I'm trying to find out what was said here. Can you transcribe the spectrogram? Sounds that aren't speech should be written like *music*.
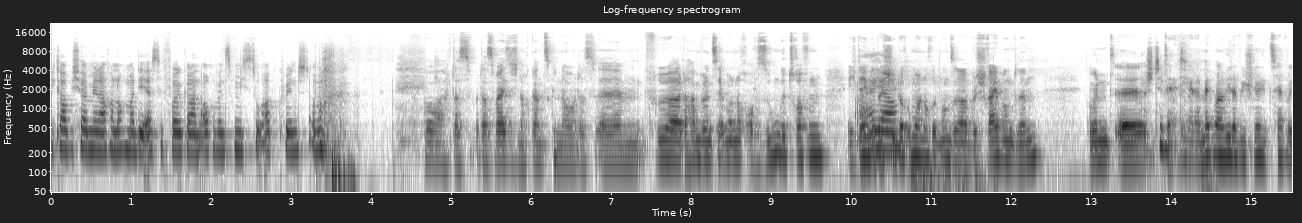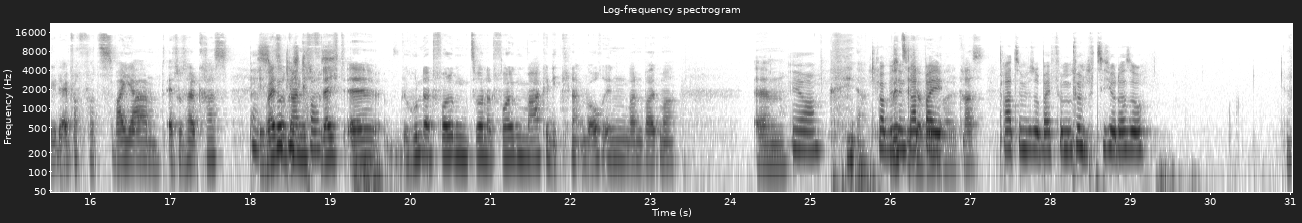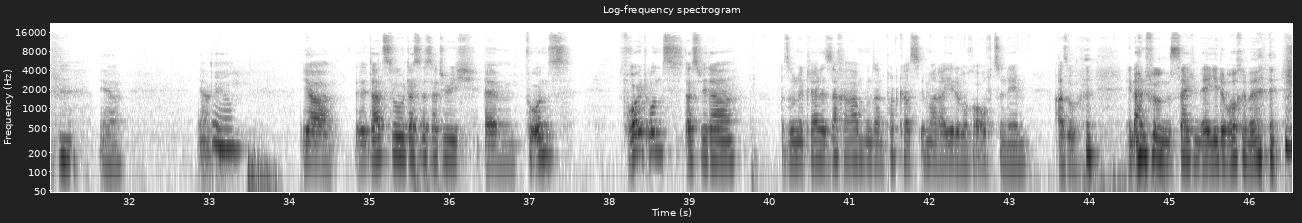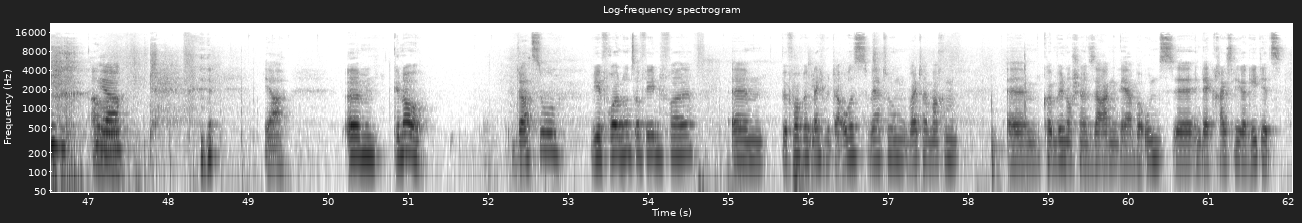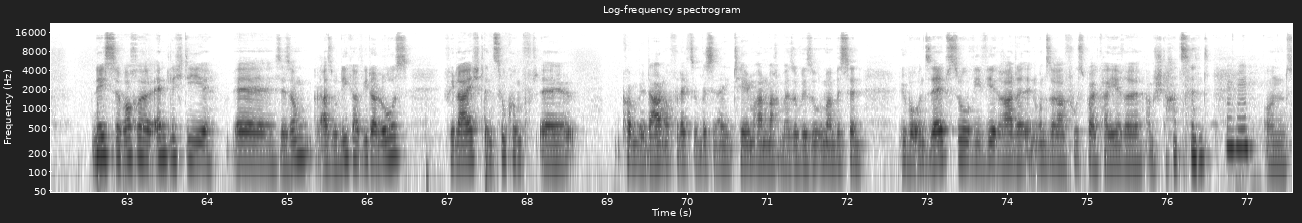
Ich glaube, ich höre mir nachher nochmal die erste Folge an, auch wenn es mich so abcringed, aber. *laughs* Boah, das, das weiß ich noch ganz genau. Das, ähm, früher, da haben wir uns ja immer noch auf Zoom getroffen. Ich denke, ah, ja. das steht auch immer noch in unserer Beschreibung drin. Und äh, Stimmt. Da, Digga, da merkt man wieder, wie schnell die Zeit vergeht. Einfach vor zwei Jahren. Äh, total krass. Das ich weiß auch gar nicht, krass. vielleicht äh, 100 Folgen, 200 Folgen Marke, die knacken wir auch irgendwann bald mal. Ähm, ja. *laughs* ja. Ich glaube, wir sind gerade bei. Krass. Gerade sind wir so bei 55 oder so. *laughs* ja. Ja, okay. ja. ja äh, dazu, das ist natürlich ähm, für uns, freut uns, dass wir da so eine kleine Sache haben, unseren Podcast immer da jede Woche aufzunehmen. Also *laughs* in Anführungszeichen äh, jede Woche, ne? *laughs* Aber, ja. ja. Ähm, genau. Dazu, wir freuen uns auf jeden Fall. Ähm, bevor wir gleich mit der Auswertung weitermachen, ähm, können wir noch schnell sagen, ja, bei uns äh, in der Kreisliga geht jetzt nächste Woche endlich die äh, Saison, also Liga wieder los. Vielleicht in Zukunft äh, kommen wir da noch vielleicht so ein bisschen an die Themen ran, machen wir sowieso immer ein bisschen über uns selbst so, wie wir gerade in unserer Fußballkarriere am Start sind. Mhm. Und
